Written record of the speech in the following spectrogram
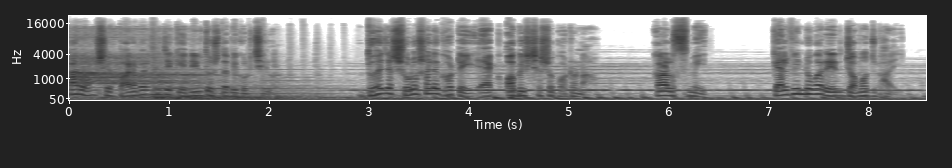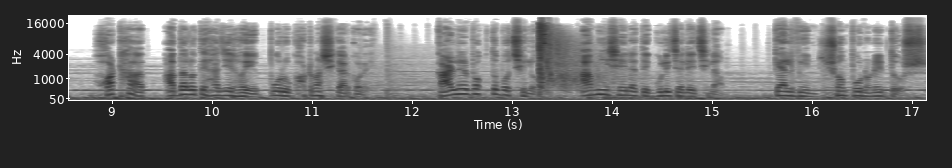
কারণ সে বারবার নিজেকে নির্দোষ দাবি করছিল। দু হাজার ষোলো সালে ঘটে এক অবিশ্বাস্য ঘটনা। কার্ল স্মিথ, ক্যালভিন ডোগারের যমজ ভাই, হঠাৎ আদালতে হাজির হয়ে পুরো ঘটনা স্বীকার করে। কার্লের বক্তব্য ছিল, আমি সেই রাতে গুলি চালিয়েছিলাম। ক্যালভিন সম্পূর্ণ নির্দোষ।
